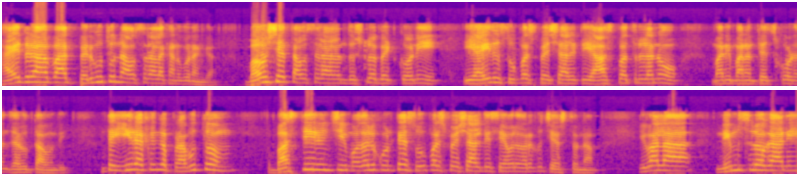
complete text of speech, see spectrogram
హైదరాబాద్ పెరుగుతున్న అవసరాలకు అనుగుణంగా భవిష్యత్ అవసరాలను దృష్టిలో పెట్టుకొని ఈ ఐదు సూపర్ స్పెషాలిటీ ఆసుపత్రులను మరి మనం తెచ్చుకోవడం జరుగుతూ ఉంది. అంటే ఈ రకంగా ప్రభుత్వం బస్తీ నుంచి మొదలుకుంటే సూపర్ స్పెషాలిటీ సేవల వరకు చేస్తున్నాం. ఇవాళ నిమ్స్లో కానీ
